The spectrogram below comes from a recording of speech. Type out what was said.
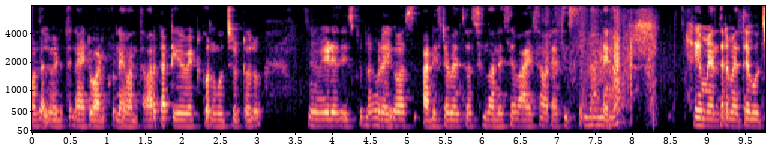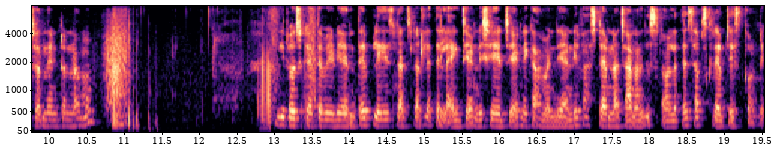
మొదలు పెడితే నైట్ పడుకునేంత వరకు ఆ టీవీ పెట్టుకొని కూర్చుంటారు నేను వీడియో తీసుకున్నా కూడా ఇగో ఆ డిస్టర్బెన్స్ వస్తుంది అనేసి వాయిస్ ఎవరైతే ఇస్తున్నాను నేను. ఇక మేము అందరం అయితే కూర్చొని తింటున్నాము. ఈ రోజుకైతే వీడియో అంతే. ప్లీజ్ నచ్చినట్లయితే లైక్ చేయండి షేర్ చేయండి కామెంట్ చేయండి. ఫస్ట్ టైం నా ఛానల్ చూసిన వాళ్ళైతే సబ్స్క్రైబ్ చేసుకోండి.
